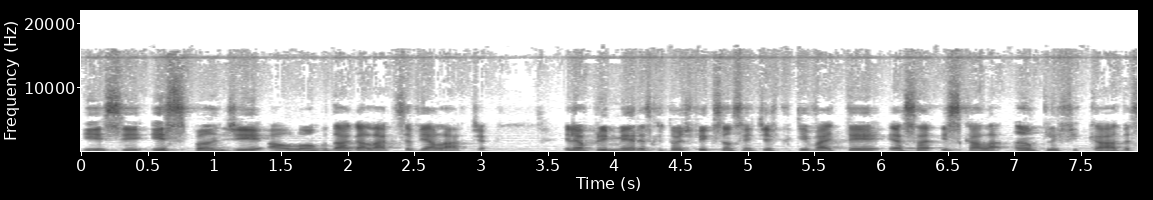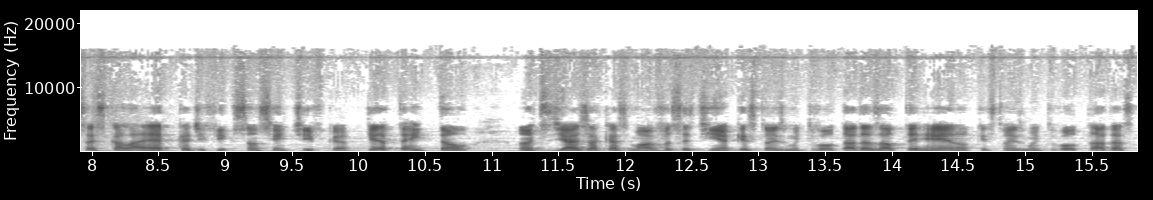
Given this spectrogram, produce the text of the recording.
e se expandir ao longo da galáxia Via Láctea. Ele é o primeiro escritor de ficção científica que vai ter essa escala amplificada, essa escala épica de ficção científica. Porque até então, antes de Isaac Asimov, você tinha questões muito voltadas ao terreno, questões muito voltadas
